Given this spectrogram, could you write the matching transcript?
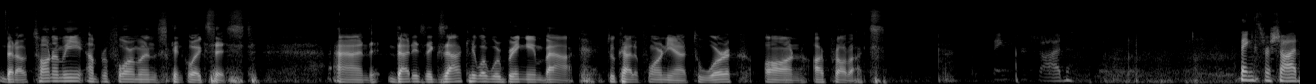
that autonomy and performance can coexist. And that is exactly what we're bringing back to California to work on our products. Thanks, Rashad. Thanks, Rashad.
